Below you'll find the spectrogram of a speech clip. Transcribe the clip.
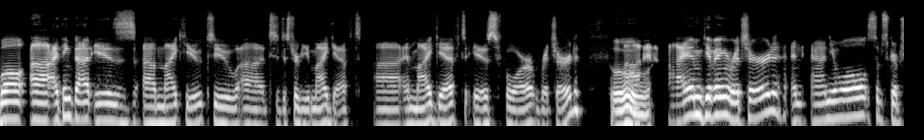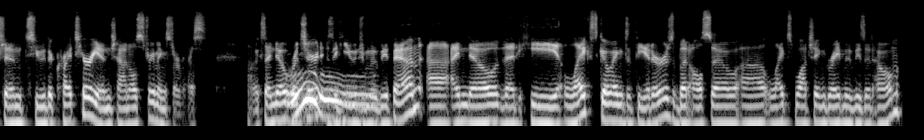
well, uh, I think that is uh, my cue to uh, to distribute my gift, uh, and my gift is for Richard. Ooh. I am giving Richard an annual subscription to the Criterion Channel streaming service because uh, I know Richard Ooh. is a huge movie fan. Uh, I know that he likes going to theaters, but also uh, likes watching great movies at home.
